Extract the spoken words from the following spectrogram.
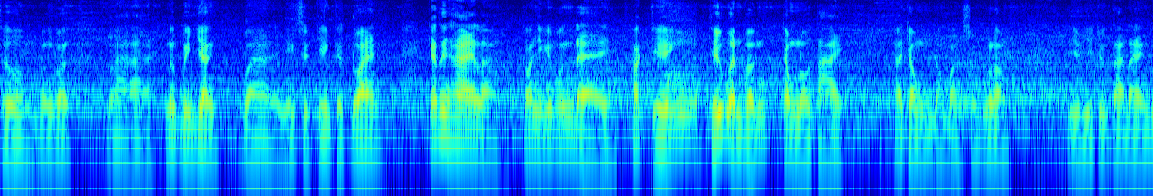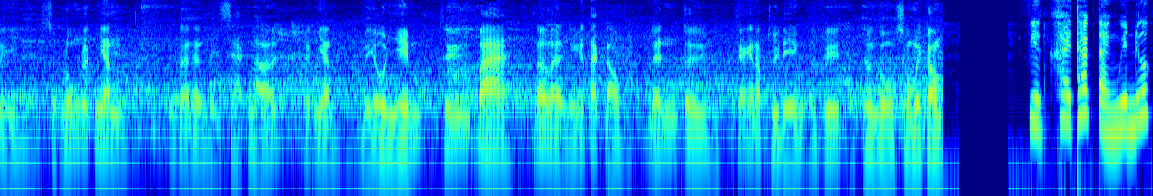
thường vân vân và nước biển dân và những sự kiện cực đoan cái thứ hai là có những cái vấn đề phát triển thiếu bền vững trong nội tại ở trong đồng bằng sông Cửu Long. Ví dụ như chúng ta đang bị sụt lún rất nhanh, chúng ta đang bị sạt lở rất nhanh, bị ô nhiễm. Thứ ba đó là những cái tác động đến từ các cái đập thủy điện ở phía thượng nguồn sông Mekong. Việc khai thác tài nguyên nước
